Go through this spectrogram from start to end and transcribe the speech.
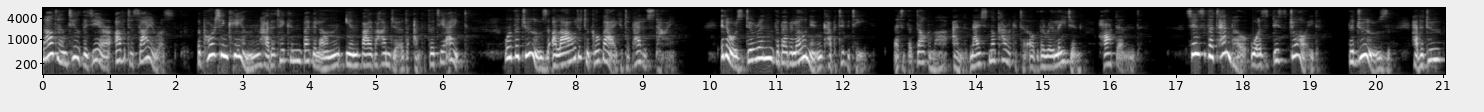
Not until the year after Cyrus, the Persian king, had taken Babylon in 538 were the Jews allowed to go back to Palestine. It was during the Babylonian captivity that the dogma and national character of the religion hardened. Since the temple was destroyed, the Jews had to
